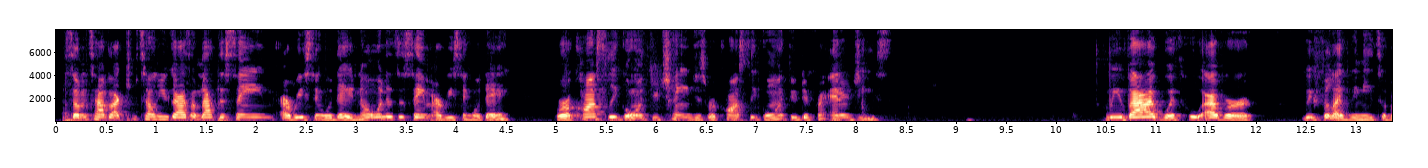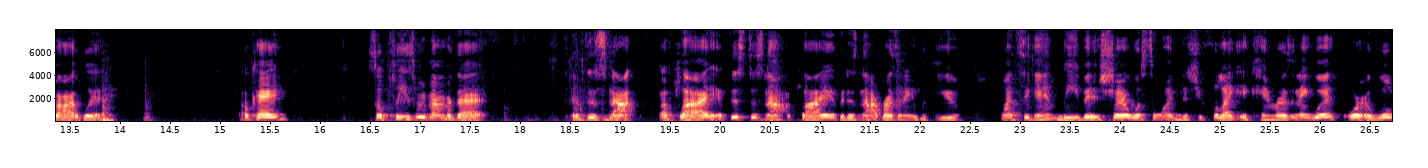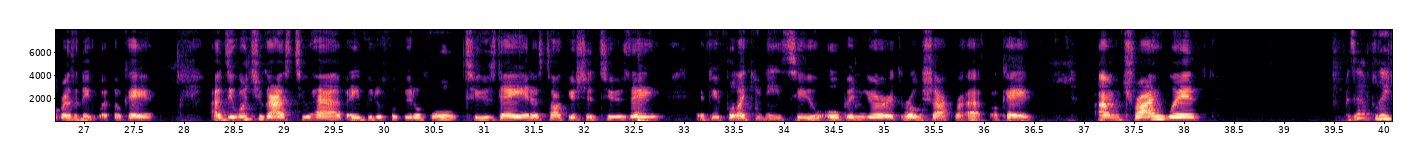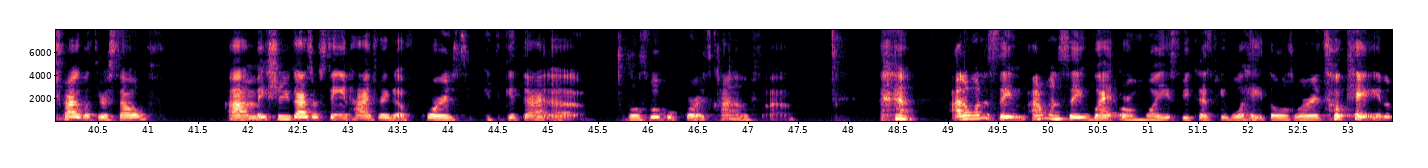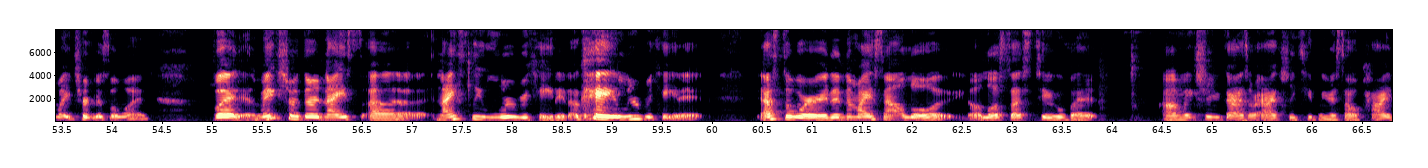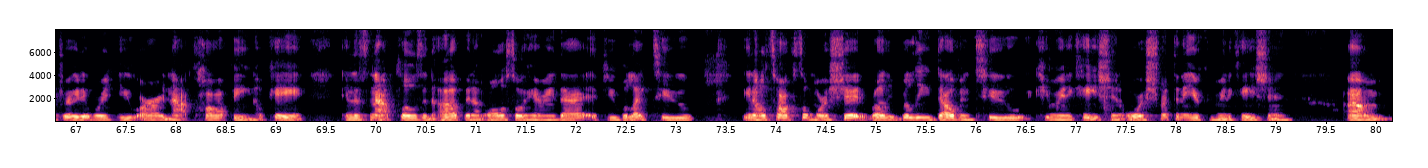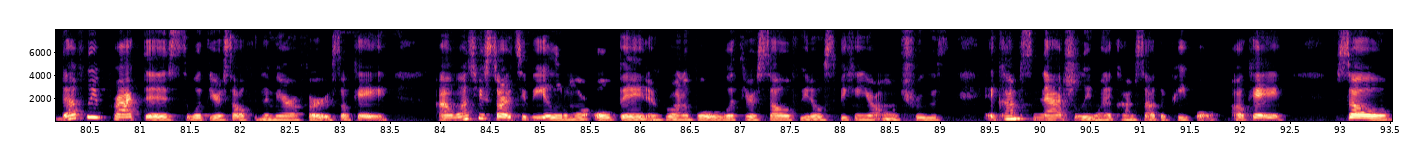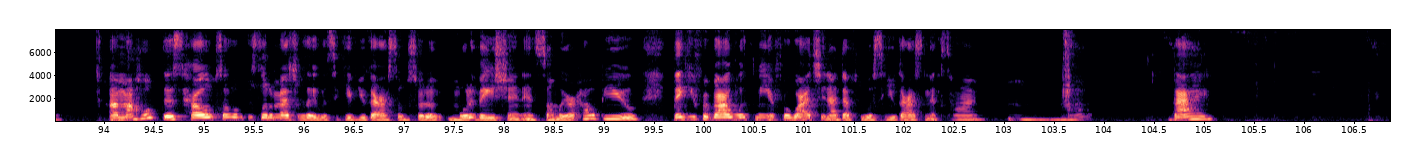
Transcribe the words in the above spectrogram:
Sometimes I keep telling you guys I'm not the same every single day. No one is the same every single day. We're constantly going through changes. We're constantly going through different energies. We vibe with whoever we feel like we need to vibe with. Okay? So please remember that if this does not apply. If this does not apply, if it does not resonate with you, once again, leave it. Share with someone that you feel like it can resonate with or it will resonate with, okay? I do want you guys to have a beautiful, beautiful Tuesday. It is Talk Your Shit Tuesday. If you feel like you need to open your throat chakra up, okay? Um, try with definitely try with yourself. Um, make sure you guys are staying hydrated, of course. Get get that uh those vocal cords kind of uh I don't want to say I don't want to say wet or moist because people hate those words, okay, and it might trigger someone. But make sure they're nice, uh, nicely lubricated, okay, lubricated. That's the word, and it might sound a little, a little sus too, but um, make sure you guys are actually keeping yourself hydrated where you are not coughing, okay, and it's not closing up. And I'm also hearing that if you would like to, you know, talk some more shit, really, really delve into communication or strengthening your communication, um, definitely practice with yourself in the mirror first, okay? Uh, once you start to be a little more open and vulnerable with yourself, you know, speaking your own truth, it comes naturally when it comes to other people, okay? So, um, I hope this helps. I hope this little message was able to give you guys some sort of motivation in some way or help you. Thank you for vibing with me and for watching. I definitely will see you guys next time. Bye.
